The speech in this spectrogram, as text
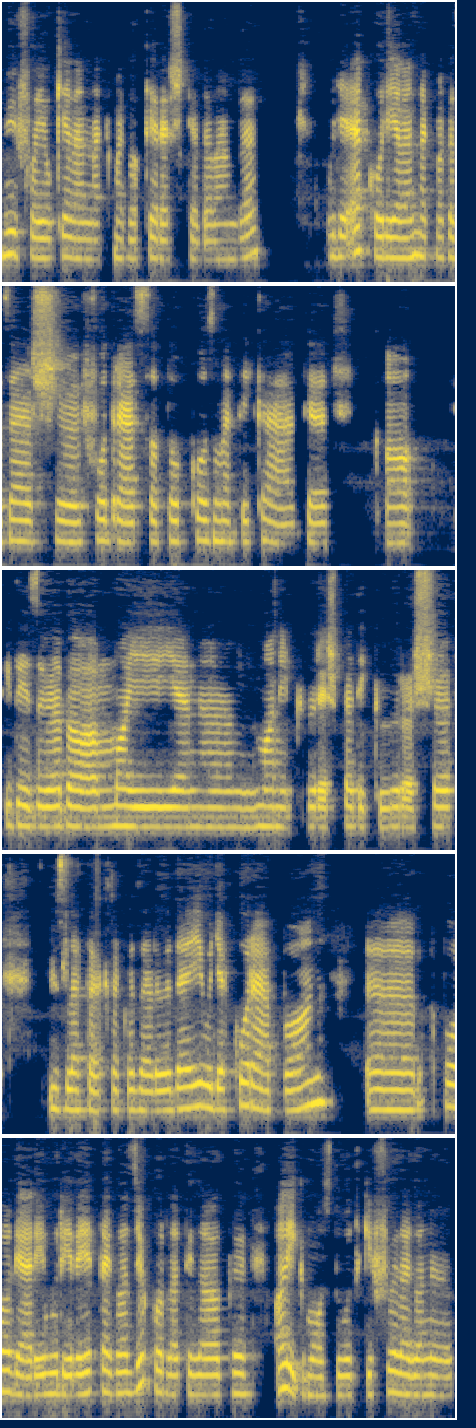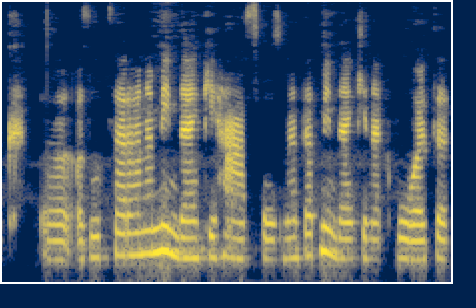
műfajok jelennek meg a kereskedelembe, Ugye ekkor jelennek meg az első fodrászatok, kozmetikák, a idézőjelben a mai ilyen manikűr és pedikűrös üzleteknek az elődei. Ugye korábban a polgári úri réteg az gyakorlatilag alig mozdult ki, főleg a nők az utcára, hanem mindenki házhoz ment, tehát mindenkinek volt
